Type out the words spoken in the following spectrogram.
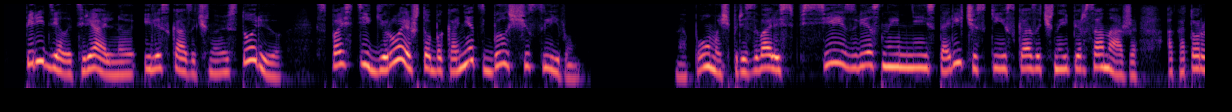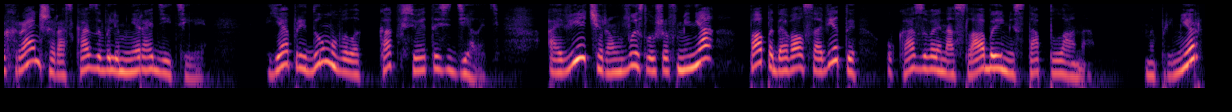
— переделать реальную или сказочную историю, спасти героя, чтобы конец был счастливым. На помощь призывались все известные мне исторические и сказочные персонажи, о которых раньше рассказывали мне родители. Я придумывала, как все это сделать. А вечером, выслушав меня, папа давал советы, указывая на слабые места плана. Например,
